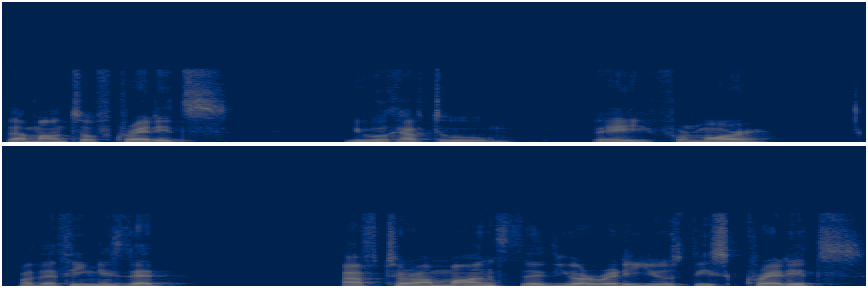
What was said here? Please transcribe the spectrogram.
the amount of credits, you will have to pay for more. But the thing is that after a month that you already use these credits,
